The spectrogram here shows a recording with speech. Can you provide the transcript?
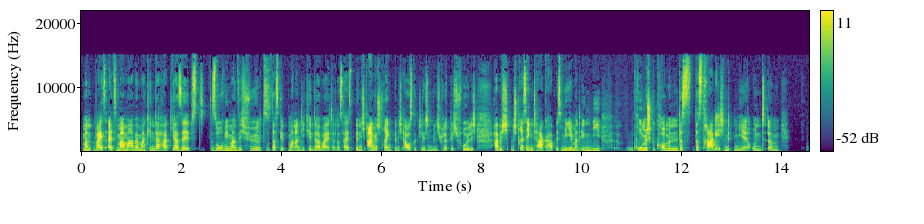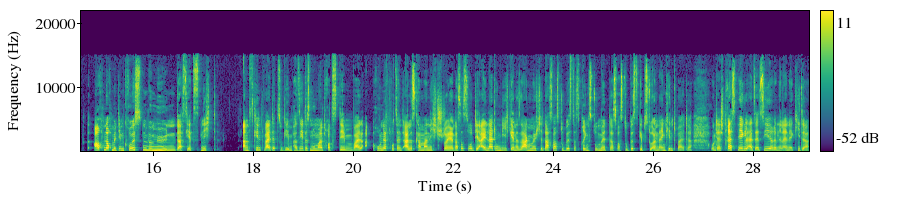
man weiß als Mama, wenn man Kinder hat, ja selbst, so wie man sich fühlt, das gibt man an die Kinder weiter. Das heißt, bin ich angestrengt, bin ich ausgeglichen, bin ich glücklich, fröhlich, habe ich einen stressigen Tag gehabt, ist mir jemand irgendwie äh, komisch gekommen, das, das trage ich mit mir. Und ähm, auch noch mit dem größten Bemühen, das jetzt nicht ans Kind weiterzugeben, passiert es nun mal trotzdem, weil 100% alles kann man nicht steuern. Das ist so die Einleitung, die ich gerne sagen möchte. Das, was du bist, das bringst du mit. Das, was du bist, gibst du an dein Kind weiter. Und der Stresspegel als Erzieherin in einer Kita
